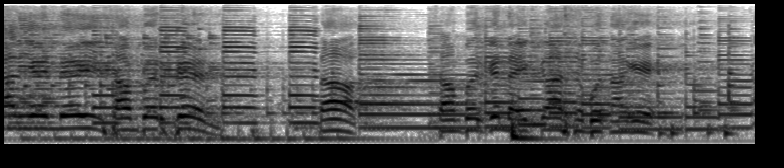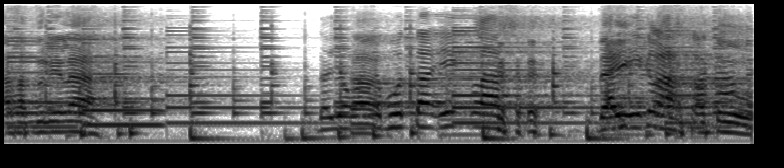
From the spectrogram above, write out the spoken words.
kali deui samperkeun. Sok. Samperkeun da ikhlas sebut nage. Alhamdulillah. Dayong Tak. nyebut tak ikhlas. Da ikhlas satu.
